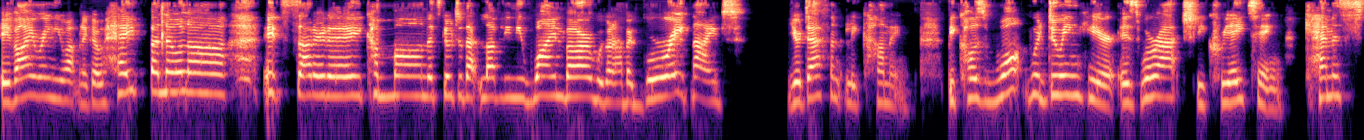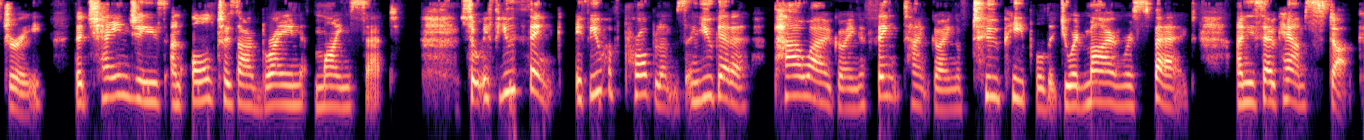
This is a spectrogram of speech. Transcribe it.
If I ring you up and I go, hey, Finola, it's Saturday. Come on, let's go to that lovely new wine bar. We're going to have a great night you're definitely coming because what we're doing here is we're actually creating chemistry that changes and alters our brain mindset. So if you think, if you have problems and you get a powwow going, a think tank going of two people that you admire and respect, and you say, okay, I'm stuck.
